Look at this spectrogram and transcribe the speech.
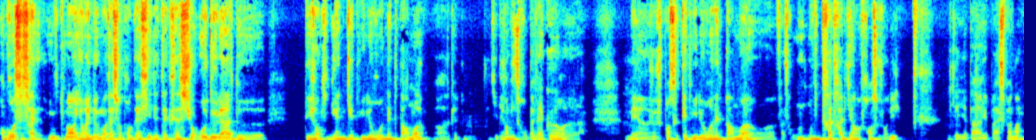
en gros, ce serait uniquement, il y aurait une augmentation progressive des taxations au-delà de, des gens qui gagnent 4000 euros net par mois. Il y a des gens qui ne seront pas d'accord, mais je, pense que 4000 euros net par mois, on, vit très très bien en France aujourd'hui. Il n'y a, pas, a pas à se plaindre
